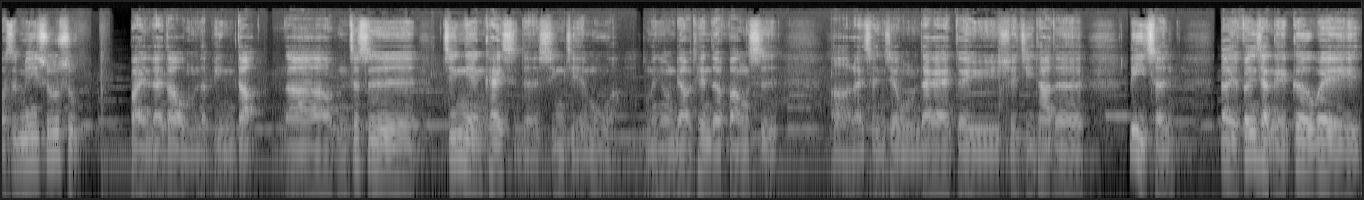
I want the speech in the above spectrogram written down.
我是咪叔叔，欢迎来到我们的频道。那我们这是今年开始的新节目啊，我们用聊天的方式啊来呈现我们大概对于学吉他的历程，那也分享给各位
